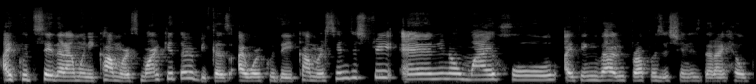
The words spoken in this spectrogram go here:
I could say that i'm an e-commerce marketer because i work with the e-commerce industry. And you know my whole i think value proposition is that i help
